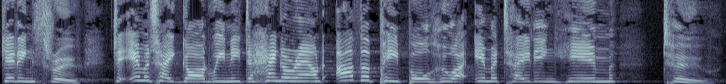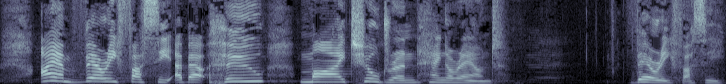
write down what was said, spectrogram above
getting through. To imitate God, we need to hang around other people who are imitating him too. I am very fussy about who my children hang around. Very fussy.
